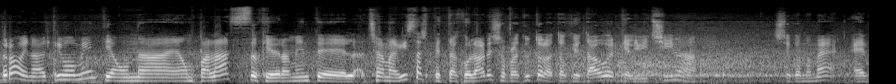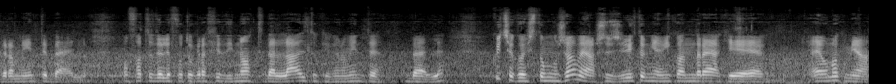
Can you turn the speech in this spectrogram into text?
Però in altri momenti è, una, è un palazzo che veramente c'è una vista spettacolare, soprattutto la Tokyo Tower che è lì vicina secondo me è veramente bello. Ho fatto delle fotografie di notte dall'alto che veramente belle. Qui c'è questo museo, me l'ha suggerito il mio amico Andrea che è uno che mi ha,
